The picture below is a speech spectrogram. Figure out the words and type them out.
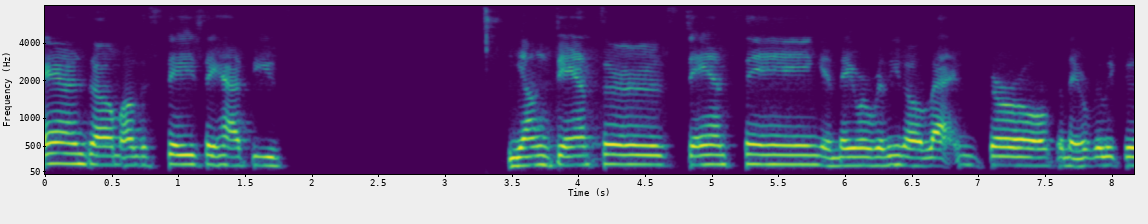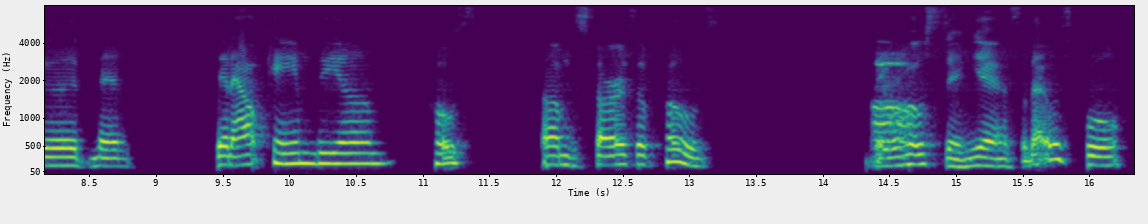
And um, on the stage, they had these young dancers dancing and they were really, you know, Latin girls and they were really good. And then then out came the um host, um, the stars of Pose. They were hosting, yeah. So that was cool.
